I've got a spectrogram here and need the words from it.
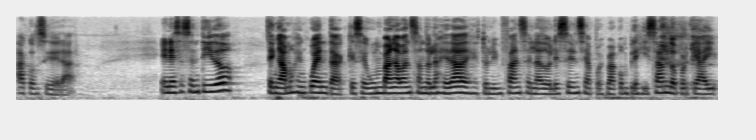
a considerar. En ese sentido, tengamos en cuenta que según van avanzando las edades, esto en la infancia, en la adolescencia, pues va complejizando porque hay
